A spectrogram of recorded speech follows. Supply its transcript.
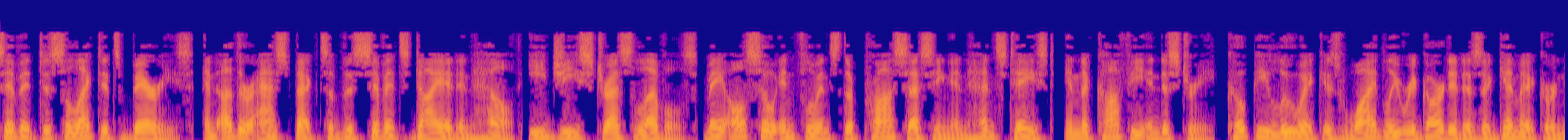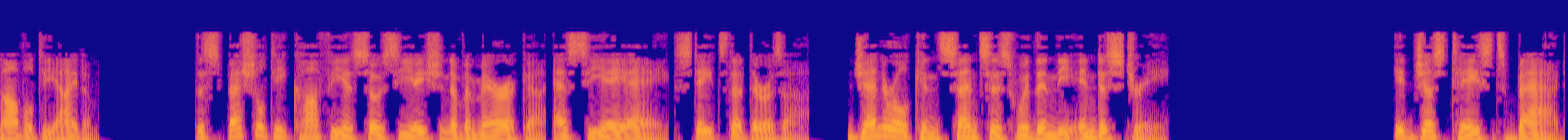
civet to select its berries, and other aspects of the civet's diet and health e.g. stress levels may also influence the processing and hence taste. In the coffee industry, Kopi luwak is widely regarded as a gimmick or novelty item. The Specialty Coffee Association of America states that there is a "...general consensus within the industry it just tastes bad."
